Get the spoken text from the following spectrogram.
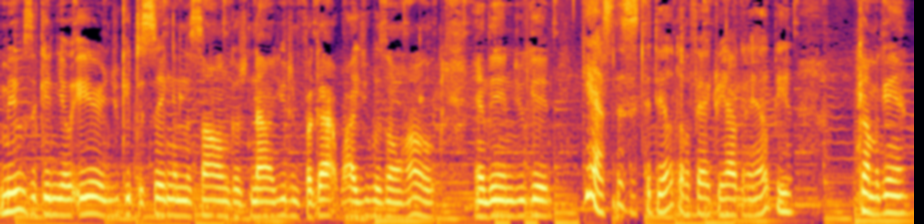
music in your ear and you get to singing the song because now you didn't forgot why you was on hold and then you get yes this is the dildo factory how can i help you Come again?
